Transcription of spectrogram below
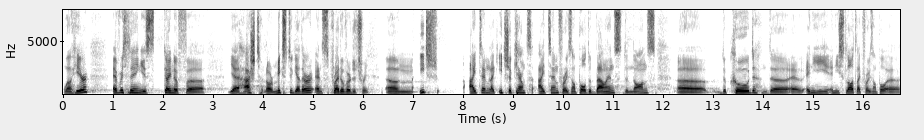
Well, here, everything is kind of uh, yeah, hashed or mixed together and spread over the tree. Um, each item, like each account item, for example, the balance, the nonce, uh, the code, the, uh, any, any slot, like for example, uh,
